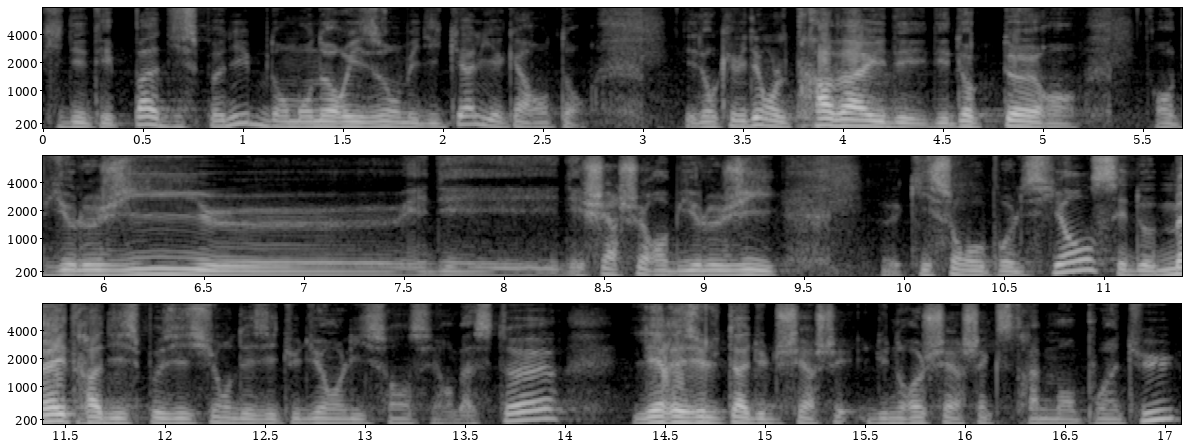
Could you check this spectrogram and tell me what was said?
qui n'étaient pas disponibles dans mon horizon médical il y a 40 ans. Et donc évidemment, le travail des, docteurs en, biologie euh, et des, chercheurs en biologie euh, qui sont au pôle sciences, c'est de mettre à disposition des étudiants en licence et en master les résultats d'une recherche extrêmement pointue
